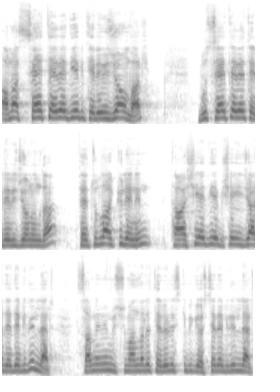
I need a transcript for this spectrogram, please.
ama STV diye bir televizyon var. Bu STV televizyonunda Fethullah Gülen'in taşiye diye bir şey icat edebilirler. Samimi Müslümanları terörist gibi gösterebilirler.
